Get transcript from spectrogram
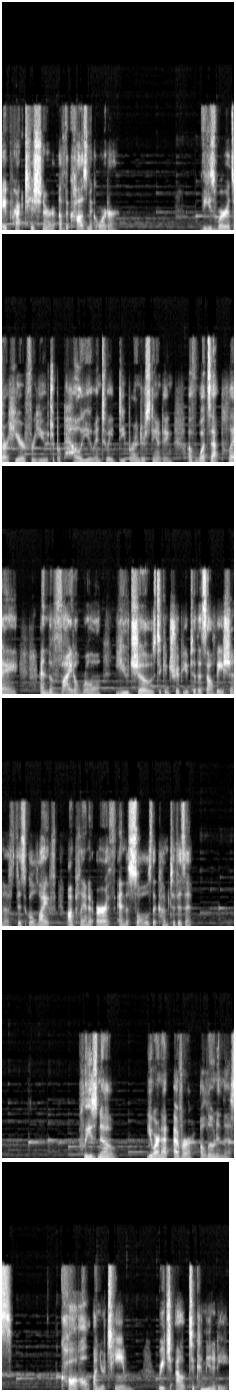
a practitioner of the cosmic order. These words are here for you to propel you into a deeper understanding of what's at play and the vital role you chose to contribute to the salvation of physical life on planet Earth and the souls that come to visit. Please know you are not ever alone in this. Call on your team, reach out to community,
